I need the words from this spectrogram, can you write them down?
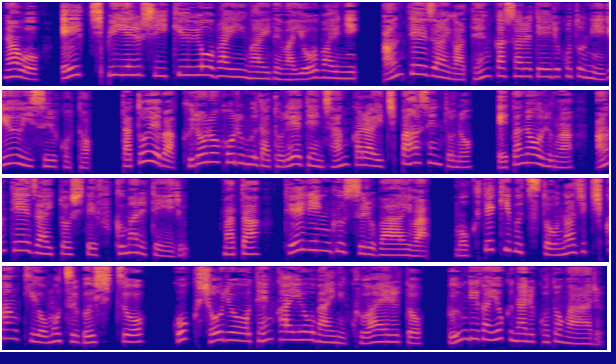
なお、HPLC 級溶媒以外では溶媒に安定剤が添加されていることに留意すること。例えばクロロホルムだと0.3から1%のエタノールが安定剤として含まれている。また、テーリングする場合は、目的物と同じ置換器を持つ物質をごく少量を展開溶媒に加えると分離が良くなることがある。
